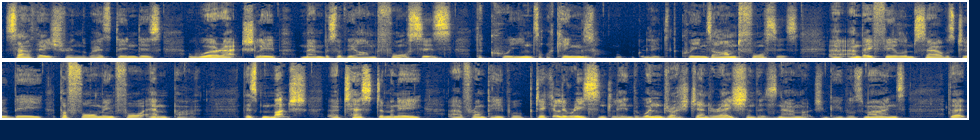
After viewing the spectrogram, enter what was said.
South Asia and the West Indies were actually members of the armed forces, the Queen's or King's, the Queen's armed forces, uh, and they feel themselves to be performing for empire. There's much uh, testimony uh, from people, particularly recently in the Windrush generation, that is now much in people's minds, that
